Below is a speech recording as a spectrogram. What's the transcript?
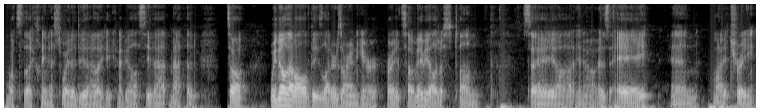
what's the cleanest way to do that? I'd like to kind of be able to see that method. So we know that all of these letters are in here, right? So maybe I'll just um, say, uh, you know, is A in my tree?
